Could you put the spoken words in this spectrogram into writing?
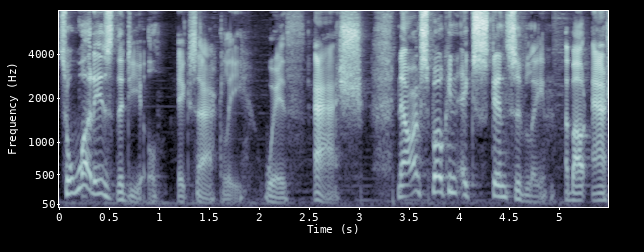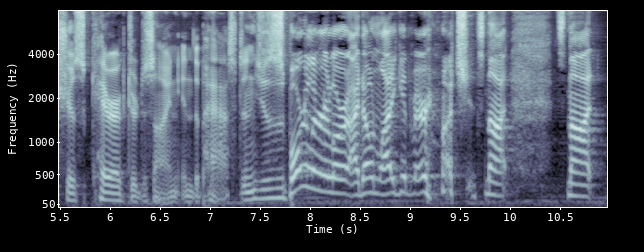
So, what is the deal exactly with Ashe? Now, I've spoken extensively about Ashe's character design in the past, and just spoiler alert, I don't like it very much. It's not, it's not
